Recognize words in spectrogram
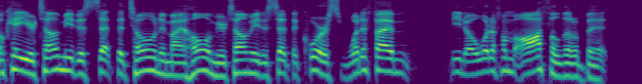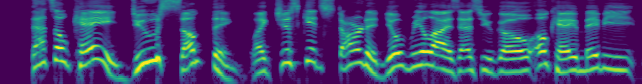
okay, you're telling me to set the tone in my home, you're telling me to set the course. What if I'm, you know, what if I'm off a little bit? That's okay. Do something. Like just get started. You'll realize as you go, okay, maybe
